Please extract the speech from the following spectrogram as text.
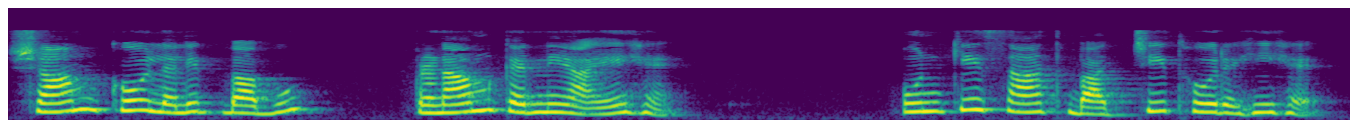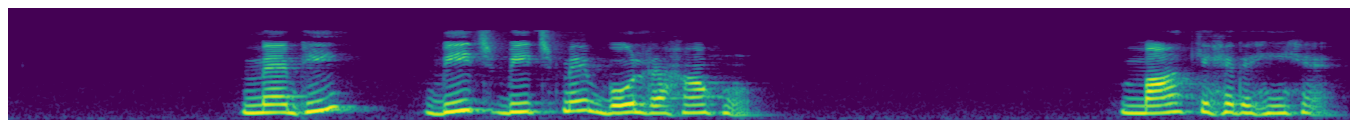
शाम को ललित बाबू प्रणाम करने आए हैं। उनके साथ बातचीत हो रही है। मैं भी बीच बीच में बोल रहा हूँ। माँ कह रही हैं।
